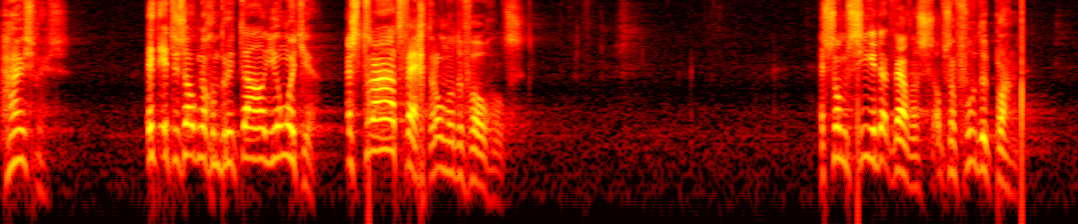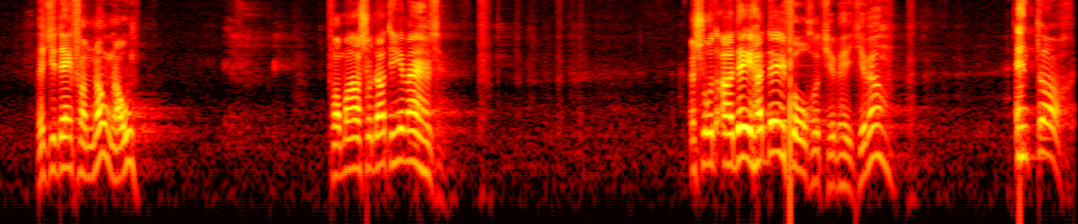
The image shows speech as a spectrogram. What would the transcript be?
huismus. Het, het is ook nog een brutaal jongetje. Een straatvechter onder de vogels. En soms zie je dat wel eens op zo'n voederplank. Dat je denkt van, nou nou, van maar zodat hier wijzen. Een soort ADHD-vogeltje, weet je wel. En toch,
